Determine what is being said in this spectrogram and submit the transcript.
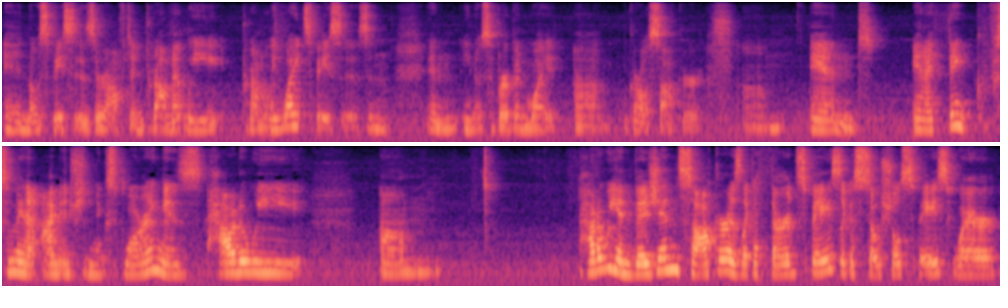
and those spaces are often predominantly predominantly white spaces and and you know suburban white uh, girls soccer um, and and I think something that I'm interested in exploring is how do we um, how how do we envision soccer as like a third space, like a social space where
